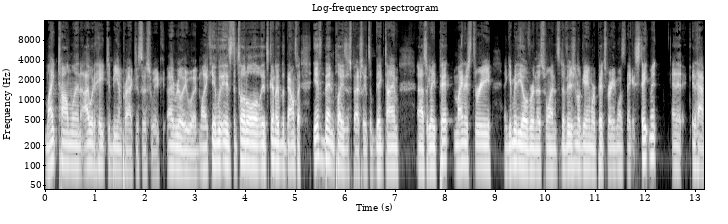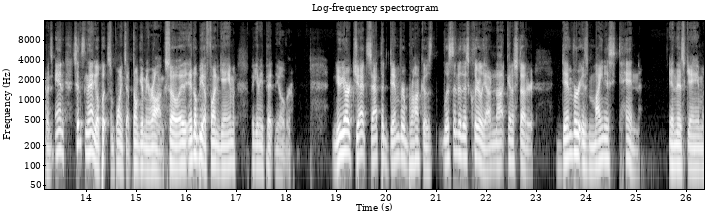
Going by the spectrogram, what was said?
Mike Tomlin. I would hate to be in practice this week. I really would. Like it, it's the total. It's gonna the bounce back if Ben plays, especially. It's a big time. Uh, so give me Pitt minus three and give me the over in this one. It's a divisional game where Pittsburgh wants to make a statement, and it, it happens. And Cincinnati will put some points up. Don't get me wrong. So it, it'll be a fun game. But give me Pitt in the over. New York Jets at the Denver Broncos. Listen to this clearly. I'm not going to stutter. Denver is minus 10 in this game,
